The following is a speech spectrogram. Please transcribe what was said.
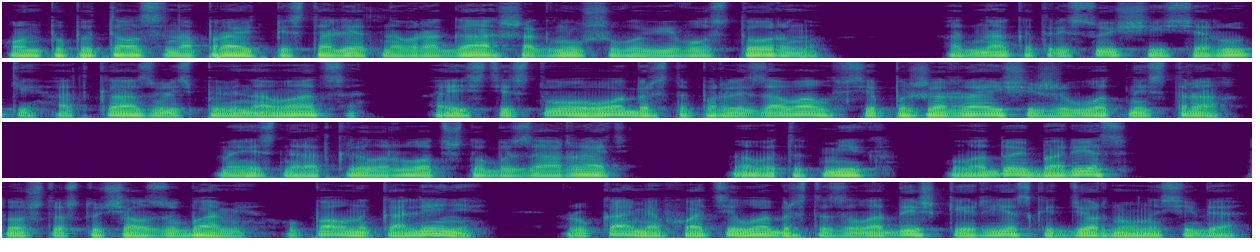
Он попытался направить пистолет на врага, шагнувшего в его сторону, однако трясущиеся руки отказывались повиноваться, а естество Оберста парализовал всепожирающий животный страх. Мейснер открыл рот, чтобы заорать, но в этот миг молодой борец, тот, что стучал зубами, упал на колени, руками обхватил Оберста за лодыжки и резко дернул на себя.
